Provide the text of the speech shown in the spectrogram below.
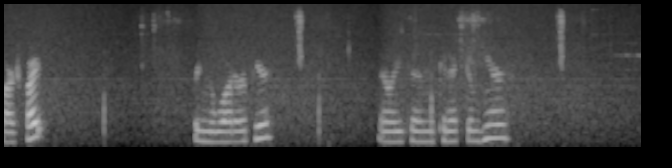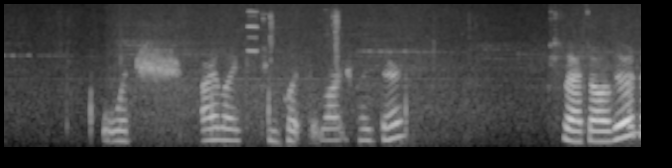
large pipe. Bring the water up here. Now we can connect them here, which I like to put the large pipe there. So that's all good.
